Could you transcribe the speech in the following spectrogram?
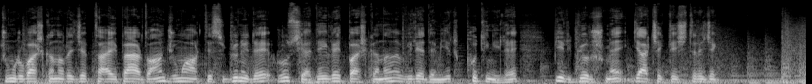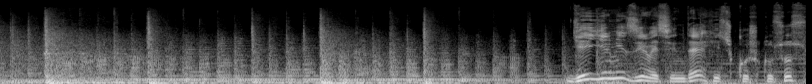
Cumhurbaşkanı Recep Tayyip Erdoğan cumartesi günü de Rusya Devlet Başkanı Vladimir Putin ile bir görüşme gerçekleştirecek. G20 zirvesinde hiç kuşkusuz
